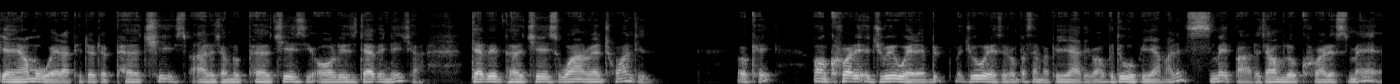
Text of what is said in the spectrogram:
ပြန်ရောင်းမဝယ်တာဖြစ်တဲ့အတွက် purchase ပါအဲဒါကြောင့်မို့ purchase is always debit nature debit purchase 120 okay on credit အကျွေးဝယ်တယ်အကျွေးဝယ်တယ်ဆိုတော့ပတ်စံမပေးရသေးပါဘူးဘယ်သူ့ကိုပေးရမှာလဲ Smith ပါဒါကြောင့်မလို့ credit Smith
